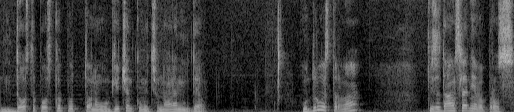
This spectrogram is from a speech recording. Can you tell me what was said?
Доста по-скъп от аналогичен конвенционален модел. От друга страна, ти задавам следния въпрос.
